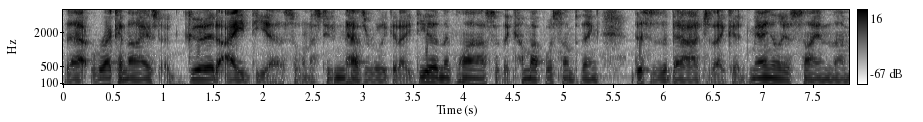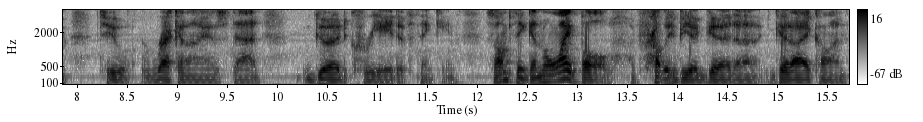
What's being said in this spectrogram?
that recognized a good idea. So when a student has a really good idea in the class or they come up with something, this is a badge that I could manually assign them to recognize that good creative thinking. So I'm thinking the light bulb would probably be a good uh, good icon.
